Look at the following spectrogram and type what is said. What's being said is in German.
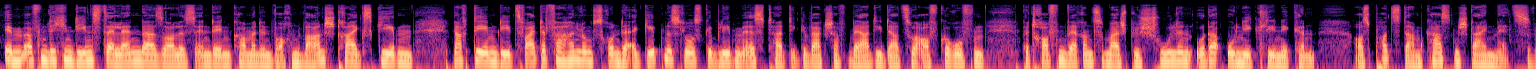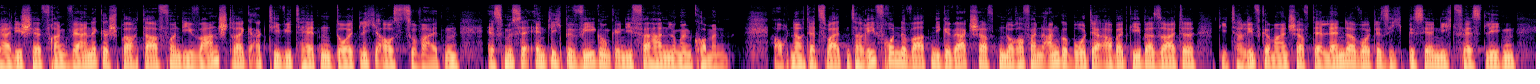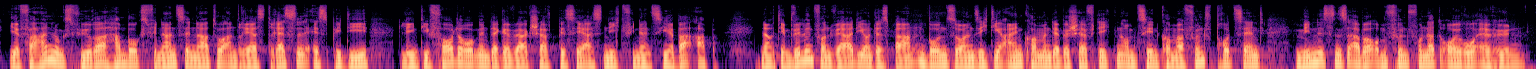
Im öffentlichen Dienst der Länder soll es in den kommenden Wochen Warnstreiks geben. Nachdem die zweite Verhandlungsrunde ergebnislos geblieben ist, hat die Gewerkschaft Verdi dazu aufgerufen. Betroffen wären zum Beispiel Schulen oder Unikliniken. Aus Potsdam Carsten Steinmetz. Verdi-Chef Frank Wernicke sprach davon, die Warnstreikaktivitäten deutlich auszuweiten. Es müsse endlich Bewegung in die Verhandlungen kommen. Auch nach der zweiten Tarifrunde warten die Gewerkschaften noch auf ein Angebot der Arbeitgeberseite. Die Tarifgemeinschaft der Länder wollte sich bisher nicht festlegen. Ihr Verhandlungsführer, Hamburgs Finanzsenator Andreas Dressel, SPD, lehnt die Forderungen der Gewerkschaft bisher als nicht finanzierbar ab. Nach dem Willen von Verdi und des Beamtenbund sollen sich die Einkommen der Beschäftigten um 10,5 Prozent, mindestens aber um 500 Euro erhöhen.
